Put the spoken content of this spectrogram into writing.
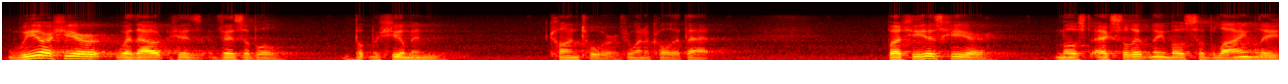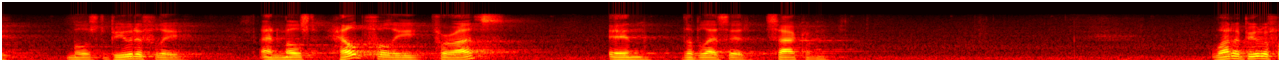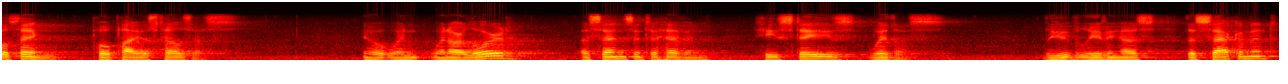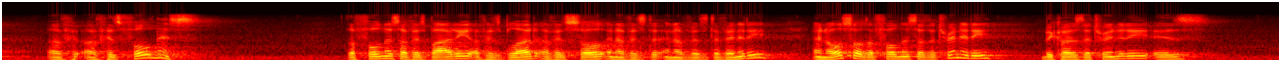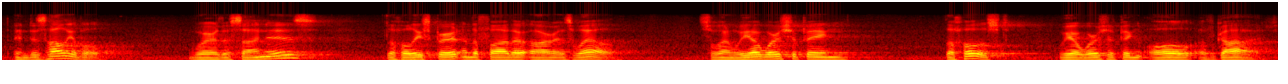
We are here without His visible human contour, if you want to call it that. But He is here most excellently, most sublimely, most beautifully, and most helpfully for us in the Blessed Sacrament. what a beautiful thing Pope Pius tells us. You know, when, when our Lord ascends into heaven, he stays with us, leaving us the sacrament of, of his fullness. The fullness of his body, of his blood, of his soul, and of his, and of his divinity, and also the fullness of the Trinity, because the Trinity is indissoluble. Where the Son is, the Holy Spirit and the Father are as well. So when we are worshiping the host, we are worshiping all of God.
